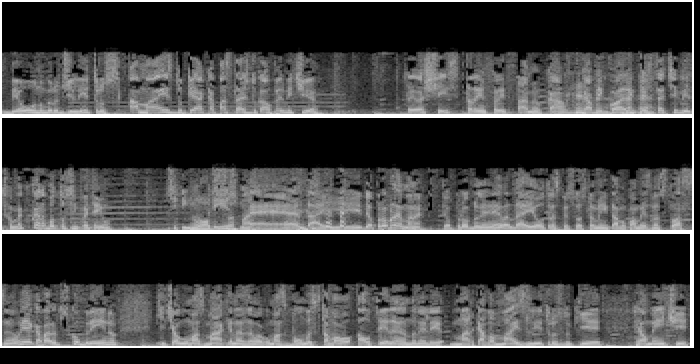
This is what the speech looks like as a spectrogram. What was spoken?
deu o número de litros a mais do que a capacidade do carro permitia. Daí eu achei estranho, falei, tá, meu carro cabe em 47 litros, como é que o cara botou 51? Tinha um prisma. É, daí deu problema, né? Deu problema, daí outras pessoas também estavam com a mesma situação e acabaram descobrindo que tinha algumas máquinas, algumas bombas que estavam alterando, né? Ele marcava mais litros do que realmente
